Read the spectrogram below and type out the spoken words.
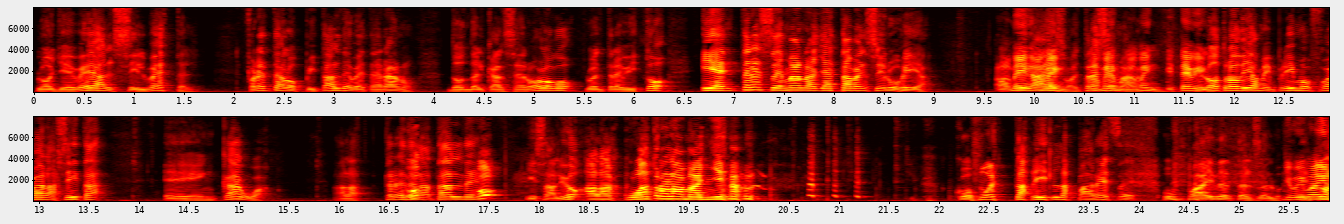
Lo llevé al Sylvester, frente al hospital de veteranos, donde el cancerólogo lo entrevistó y en tres semanas ya estaba en cirugía. Amén, Mira amén, eso, en tres amén, semanas. amén, que esté bien. El otro día mi primo fue a la cita en Cagua a las 3 de Oh, la tarde oh. y salió a las 4 de la mañana. Como esta isla parece un país del tercer mundo. Yo me Entró imagino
